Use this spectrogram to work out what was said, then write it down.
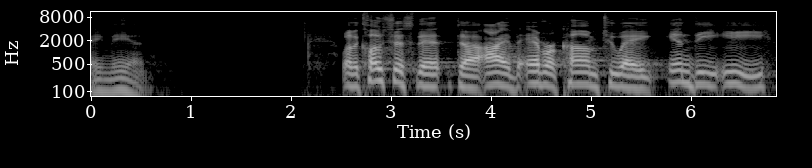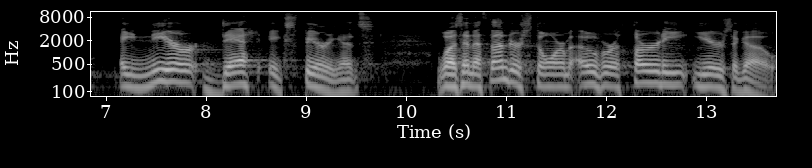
Amen. Well, the closest that uh, I've ever come to a NDE, a near death experience, was in a thunderstorm over 30 years ago.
